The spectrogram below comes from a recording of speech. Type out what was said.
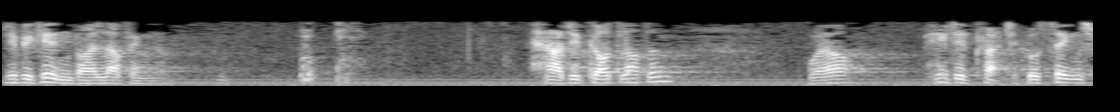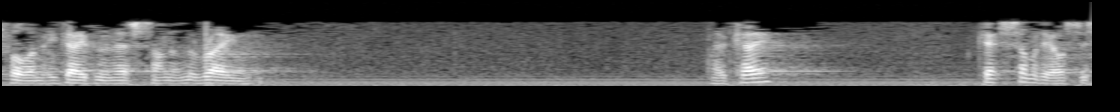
You begin by loving them. How did God love them? Well, He did practical things for them. He gave them their sun and the rain. Okay? Get somebody else's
